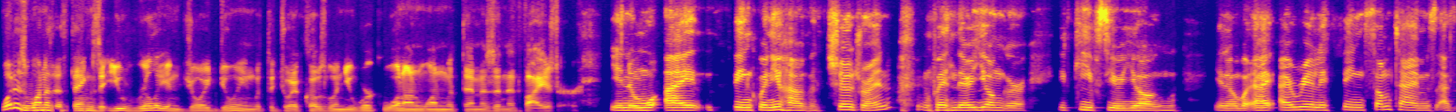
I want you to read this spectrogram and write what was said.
What is one mm-hmm. of the things that you really enjoy doing with the joy clubs when you work one on one with them as an advisor? You know, I think when you have children, when they're younger, it keeps you young, you know, but I, I really think sometimes as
